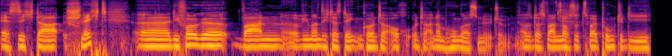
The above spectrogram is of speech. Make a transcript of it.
es sich da schlecht. Äh, die Folge waren, äh, wie man sich das denken konnte, auch unter anderem Hungersnöte. Also das waren noch so zwei Punkte, die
